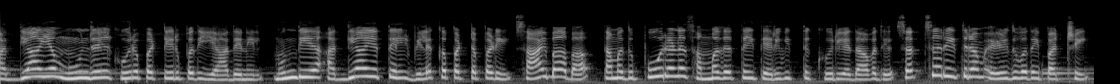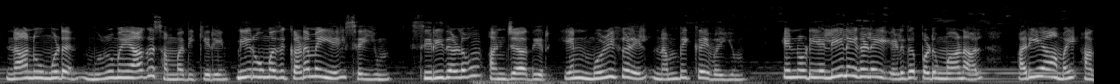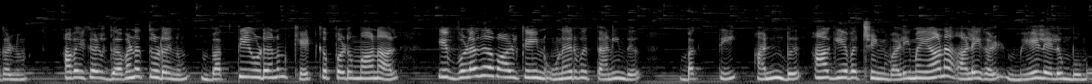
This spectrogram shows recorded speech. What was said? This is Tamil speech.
அத்தியாயம் மூன்றில் கூறப்பட்டிருப்பது யாதெனில் முந்தைய அத்தியாயத்தில் விளக்கப்பட்டபடி சாய்பாபா தமது பூரண சம்மதத்தை தெரிவித்து கூறியதாவது சச்சரித்திரம் எழுதுவதை பற்றி நான் உம்முடன் முழுமையாக சம்மதிக்கிறேன். நீர் உமது கடமையை செய்யும். சிறிதளவும் அஞ்சாதீர். என் மொழிகளில் நம்பிக்கை வையும். என்னுடைய லீலைகளை எழுதப்படுமானால் அறியாமை அகலும். அவைகள் கவனத்துடனும் பக்தியுடனும் கேட்கப்படுமானால் இவ்வுலக வாழ்க்கையின் உணர்வு தணிந்து பக்தி அன்பு ஆகியவற்றின் வலிமையான அலைகள் மேலெழும்பும்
